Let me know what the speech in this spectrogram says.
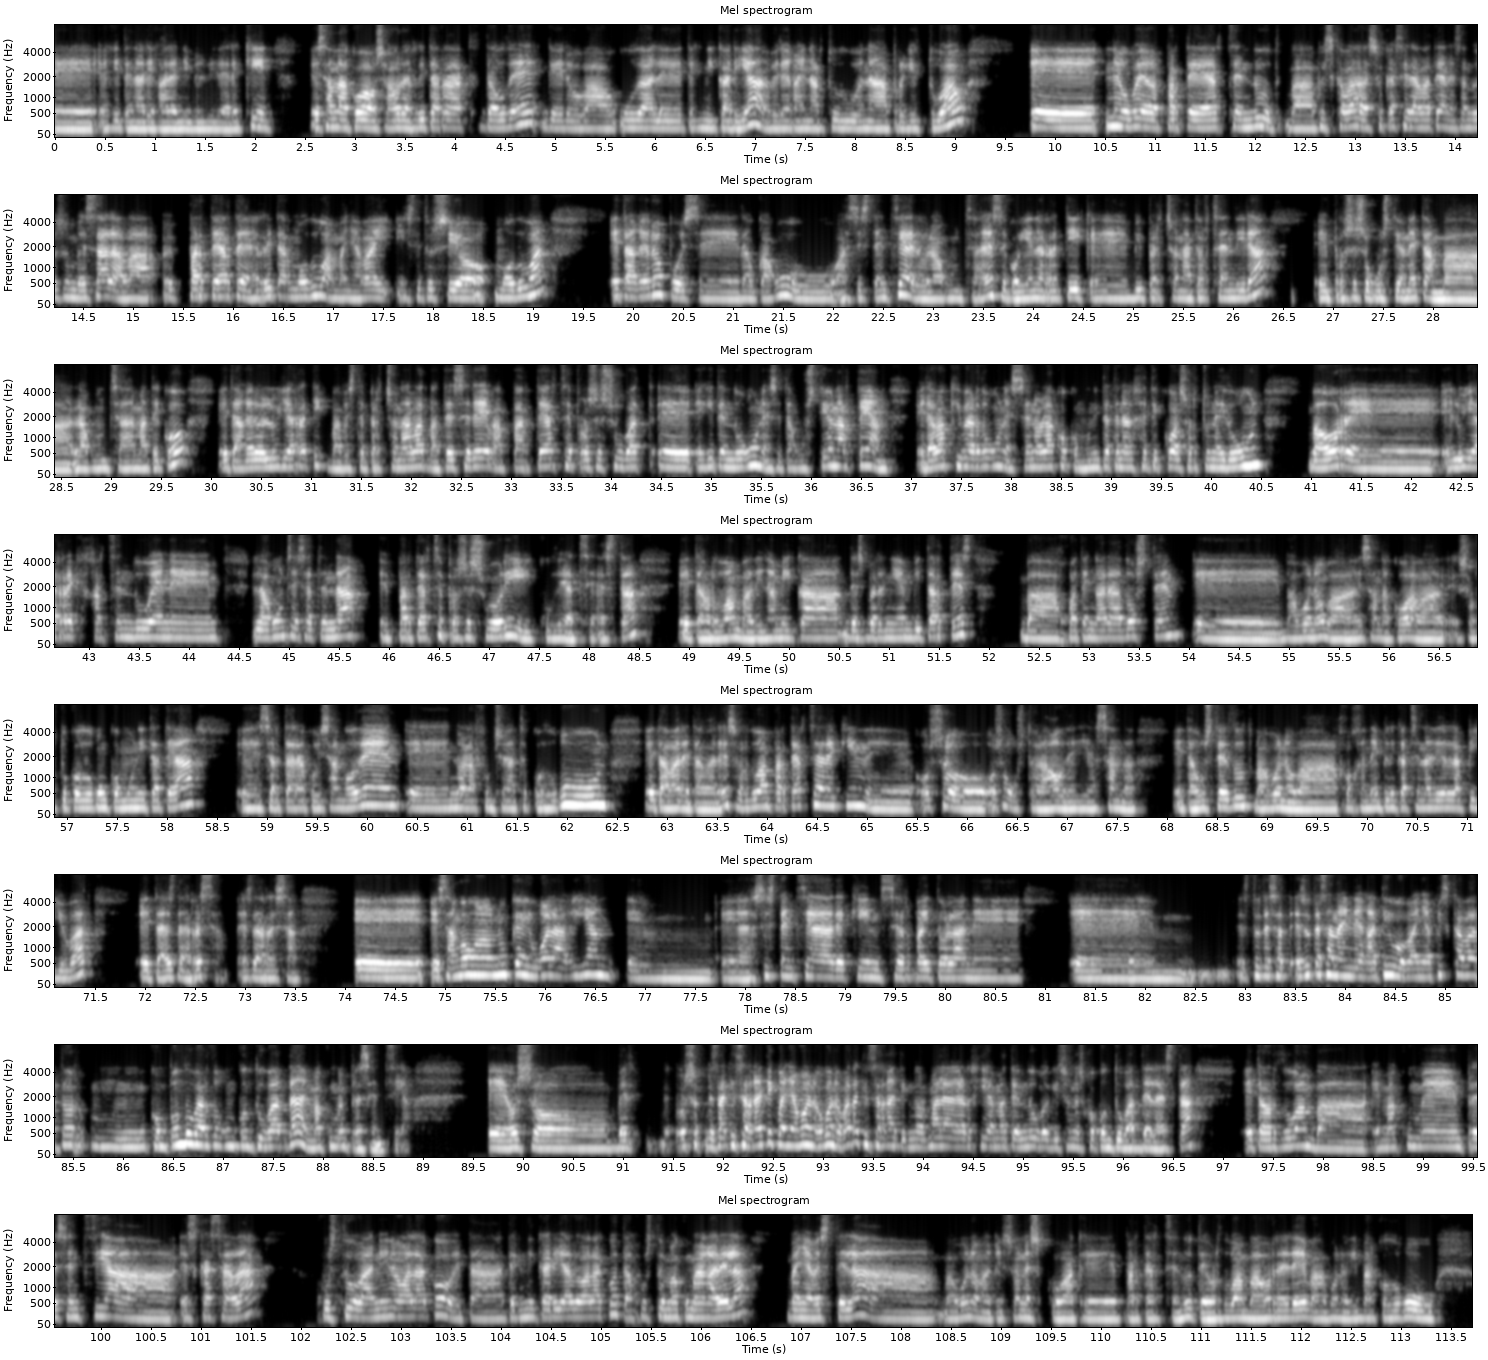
egiten ari garen ibilbidearekin. Esan dakoa, osa hor herritarrak daude, gero ba, udale teknikaria, bere gain hartu duena proiektu hau. E, neu be parte hartzen dut, ba, pizka bada, zukazera batean esan duzun bezala, ba, parte arte herritar moduan, baina bai instituzio moduan, Eta gero, pues, e, daukagu asistentzia edo laguntza, ez? Goien erretik e, bi pertsona tortzen dira, e, prozesu guzti honetan ba, laguntza emateko, eta gero elu jarretik ba, beste pertsona bat, batez ere, ba, parte hartze prozesu bat e, egiten dugunez, eta guztion artean, erabaki behar dugunez, zenolako komunitate energetikoa sortu nahi dugun, ba hor e, elu jarrek jartzen duen e, laguntza izaten da e, parte hartze prozesu hori kudeatzea, ezta? eta orduan ba, dinamika desberdinien bitartez, ba, joaten gara adosten, e, ba, bueno, ba, esan dakoa, ba, sortuko dugun komunitatea, e, zertarako izango den, e, nola funtzionatzeko dugun, eta bar, eta bar, ez? Orduan parte hartzearekin e, oso, oso gustora gaude esan da. Eta uste dut, ba, bueno, ba, jo, jende implikatzen ari dela pilo bat, eta ez da erresa, ez da erresa. E, esango nuke igual agian em, e, asistentziarekin zerbait olan e, e, ez dut esan nahi negatibo, baina pizka bat hor mm, konpondu behar dugun kontu bat da emakumen presentzia. E, oso, ber, oso bezaki zergaitik, baina bueno, bueno, batak zergaitik normala energia ematen du gizonezko kontu bat dela, ezta? Eta orduan, ba, emakumen presentzia eskaza da, justu ba, nino alako eta teknikaria doalako eta justu emakumea garela, baina bestela ba, bueno, ba, gizonezkoak eh, parte hartzen dute. Orduan ba, horre ere, ba, bueno, egin barko dugu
